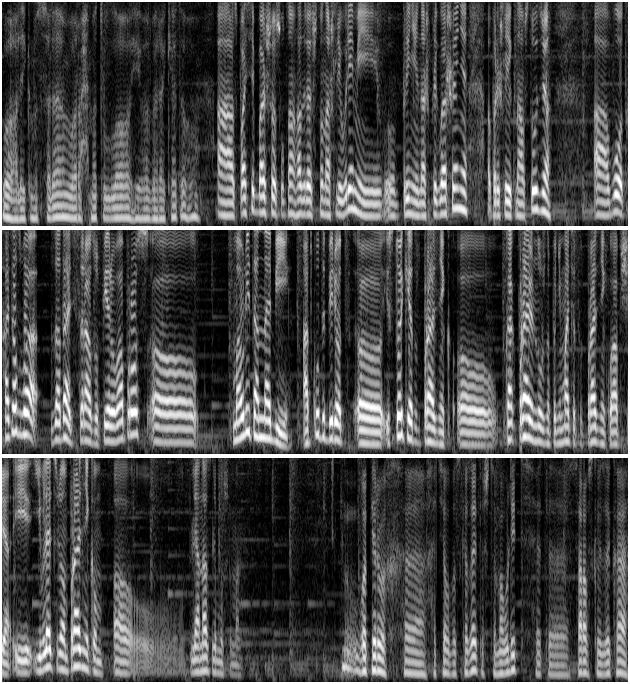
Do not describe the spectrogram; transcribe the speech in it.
Валейкум ассалям ва рахматуллахи ва баракатуху. А, спасибо большое, Султан Хазрят, что нашли время и э, приняли наше приглашение, а, пришли к нам в студию. А, вот, хотелось бы задать сразу первый вопрос. Э, Маулит Ан-Наби, откуда берет э, истоки этот праздник? Э, как правильно нужно понимать этот праздник вообще? И является ли он праздником э, для нас, для мусульман? Ну, во-первых, э, хотел бы сказать, что маулит это с арабского языка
